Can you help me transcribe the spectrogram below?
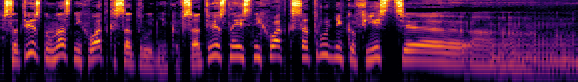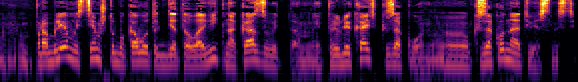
Соответственно, у нас нехватка сотрудников. Соответственно, если нехватка сотрудников, есть э, э, проблемы с тем, чтобы кого-то где-то ловить, наказывать там, и привлекать к закону, э, к законной ответственности.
